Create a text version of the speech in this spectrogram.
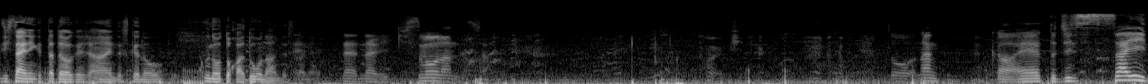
実際に言ったわけじゃないんですけど、苦悩とかどうなんですかね？な、なに、質問なんですかと、なんか、えーっと、実際、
